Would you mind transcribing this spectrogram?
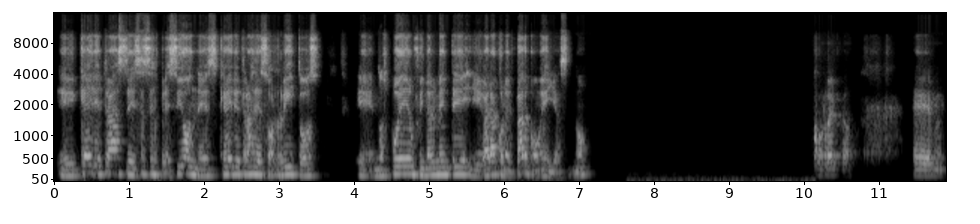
qué hay detrás de esas expresiones, qué hay detrás de esos ritos, nos pueden finalmente llegar a conectar con ellas, ¿no? Correcto. Eh,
